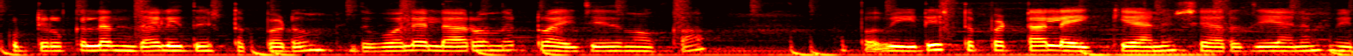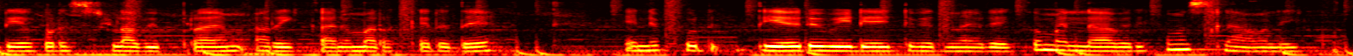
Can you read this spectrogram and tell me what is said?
കുട്ടികൾക്കെല്ലാം എന്തായാലും ഇത് ഇഷ്ടപ്പെടും. ഇതുപോലെ എല്ലാവരും ഒന്ന് ട്രൈ ചെയ്ത് നോക്കാം. അപ്പോൾ വീഡിയോ ഇഷ്ടപ്പെട്ടാൽ ലൈക്ക് ചെയ്യാനും ഷെയർ ചെയ്യാനും വീഡിയോയെക്കുറിച്ചുള്ള അഭിപ്രായം അറിയിക്കാനും മറക്കരുത്. ഇനി പുതിയൊരു വീഡിയോ ആയിട്ട് വരുന്നവരേക്കും എല്ലാവർക്കും അസ്സാം വലൈക്കും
